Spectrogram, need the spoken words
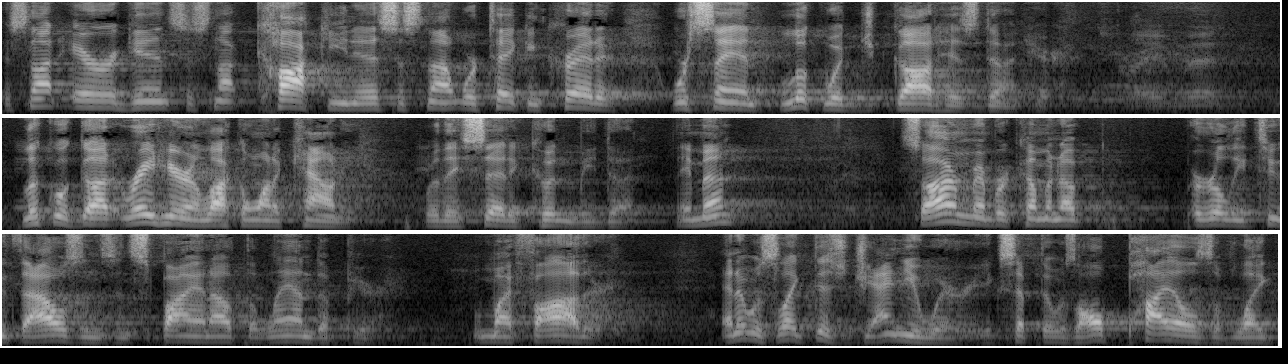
It's not arrogance, it's not cockiness, it's not we're taking credit. We're saying, look what God has done here. Amen. Look what God, right here in Lackawanna County, where they said it couldn't be done. Amen? So I remember coming up early 2000s and spying out the land up here with my father. And it was like this January, except there was all piles of like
